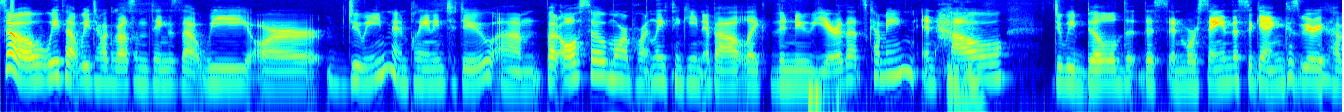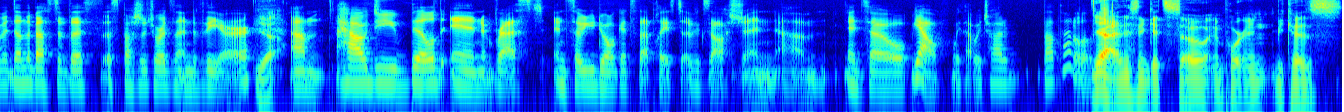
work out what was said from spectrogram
So we thought we'd talk about some things that we are doing and planning to do um, but also more importantly thinking about like the new year that's coming and how do we build this and we're saying this again because we haven't done the best of this especially towards the end of the year. Yeah. um, how do you build in rest and so you don't get to that place of exhaustion? Um, and so yeah we thought we'd chat about that a little Yeah, I just think it's so important because,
